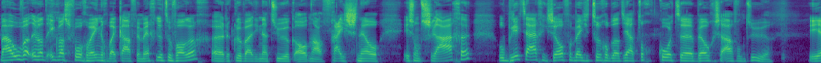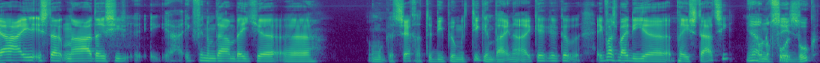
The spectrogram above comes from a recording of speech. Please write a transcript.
Maar hoe, wat- want ik was vorige week nog bij KV Mechelen toevallig. Eh, de club waar die natuurlijk al nou, vrij snel is ontslagen. Hoe blikt hij eigenlijk zelf een beetje terug op dat ja, toch korte Belgische avontuur? Ja, hij is daar. Nou, daar is hij. Ja, ik vind hem daar een beetje. eh, hoe moet ik dat zeggen? Te diplomatiek in bijna. Ik, ik, ik, ik was bij die eh, presentatie. Ja, ook nog voor het boek.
